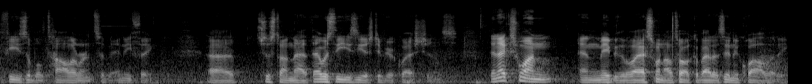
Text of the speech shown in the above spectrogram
feasible tolerance of anything. Uh, just on that. That was the easiest of your questions. The next one, and maybe the last one I'll talk about, is inequality.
